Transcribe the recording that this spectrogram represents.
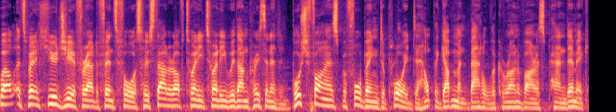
Well, it's been a huge year for our Defence Force, who started off 2020 with unprecedented bushfires before being deployed to help the government battle the coronavirus pandemic.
